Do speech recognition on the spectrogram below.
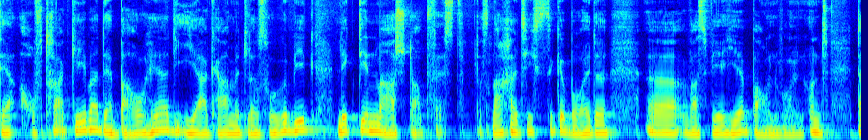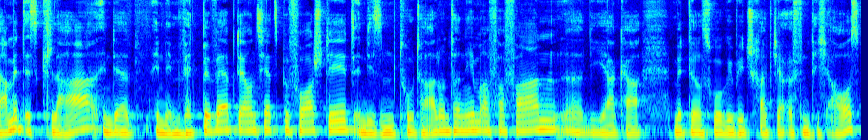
Der Auftraggeber, der Bauherr, die IHK Mittleres Ruhrgebiet, legt den Maßstab fest. Das nachhaltigste Gebäude, äh, was wir hier bauen wollen. Und damit ist klar, in, der, in dem Wettbewerb, der uns jetzt bevorsteht, in diesem Totalunternehmerverfahren, äh, die IHK Mittleres Ruhrgebiet schreibt ja öffentlich aus,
